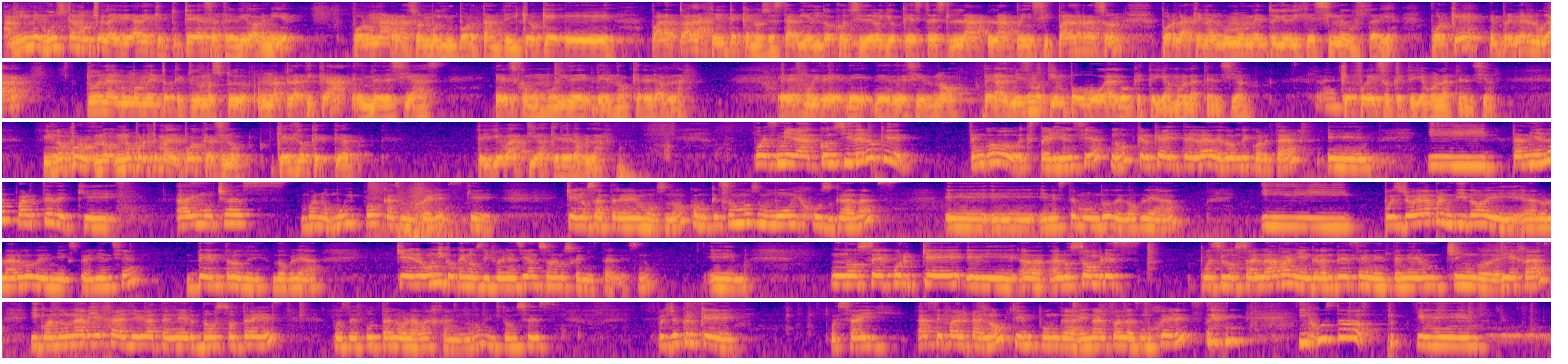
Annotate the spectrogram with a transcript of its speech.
a mí me gusta mucho la idea de que tú te hayas atrevido a venir por una razón muy importante y creo que eh, para toda la gente que nos está viendo, considero yo que esta es la, la, principal razón por la que en algún momento yo dije sí me gustaría. ¿Por qué? En primer lugar, tú en algún momento que tuvimos una plática eh, me decías, eres como muy de, no querer hablar. Eres muy de, decir no, pero al mismo tiempo hubo algo que te llamó la atención. ¿Qué fue eso que te llamó la atención? Y no por, no, por el tema del podcast, sino qué es lo que te, te lleva a ti a querer hablar. Pues mira, considero que tengo experiencia, ¿no? Creo que hay tela de dónde cortar. Eh, y también la parte de que hay muchas bueno, muy pocas mujeres que, nos atrevemos, ¿no? Como que somos muy juzgadas eh, eh, en este mundo de doble A. Y pues yo he aprendido eh, a lo largo de mi experiencia dentro de doble A que lo único que nos diferencian son los genitales, ¿no? no sé por qué a los hombres pues los alaban y engrandecen el tener un chingo de viejas y cuando una vieja llega a tener dos o tres, pues de puta no la bajan, ¿no? Entonces, pues yo creo que pues hay, hace falta, ¿no? Quien ponga en alto a las mujeres. y justo eh,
